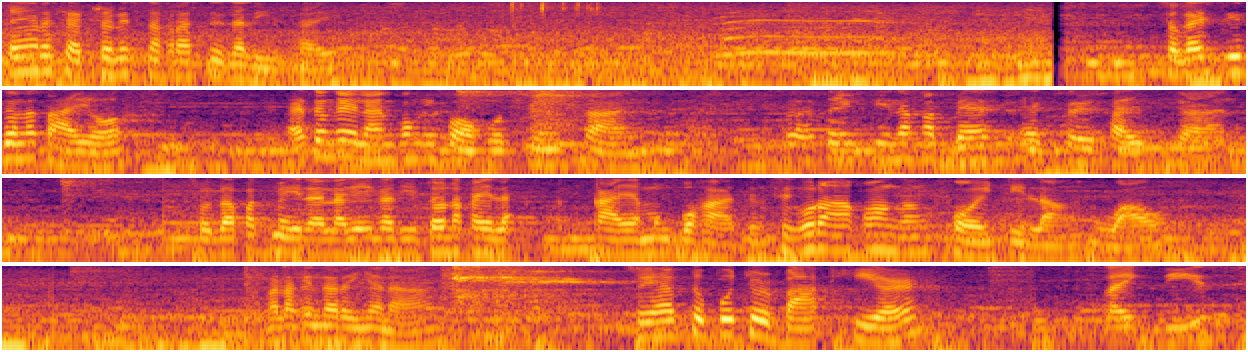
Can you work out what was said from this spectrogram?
Ito yung receptionist na crush ni Dalisay. So guys, dito na tayo. Ito yung kailangan kong i-focus yung shan. So ito yung pinaka-best exercise dyan. So dapat may ilalagay ka dito na kaya mong buhatin. Siguro ako hanggang 40 lang. Wow. Malaki na rin yan ha. So you have to put your back here. Like this.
